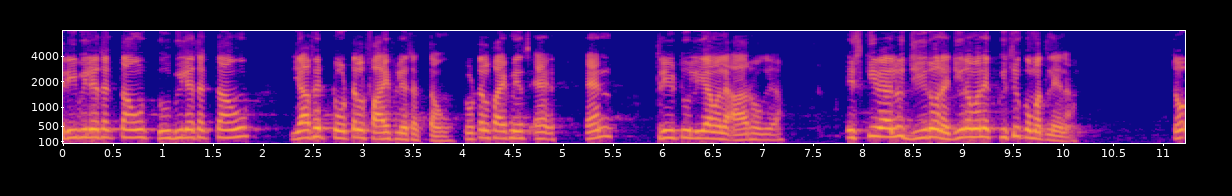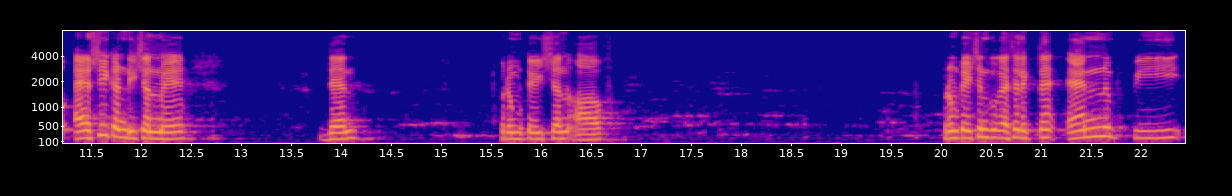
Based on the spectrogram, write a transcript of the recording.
थ्री भी ले सकता हूँ टू भी ले सकता हूँ। या फिर टोटल फाइव ले सकता हूँ। Total five means n three two लिया मैंने आर हो गया। इसकी वैल्यू ज़ीरो नहीं ज़ीरो मैंने किसी को मत लेना। तो ऐसी कंडीशन में देन प्रमुटेशन ऑफ़ प्रमुटेशन को कैसे लिखते हैं? N P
